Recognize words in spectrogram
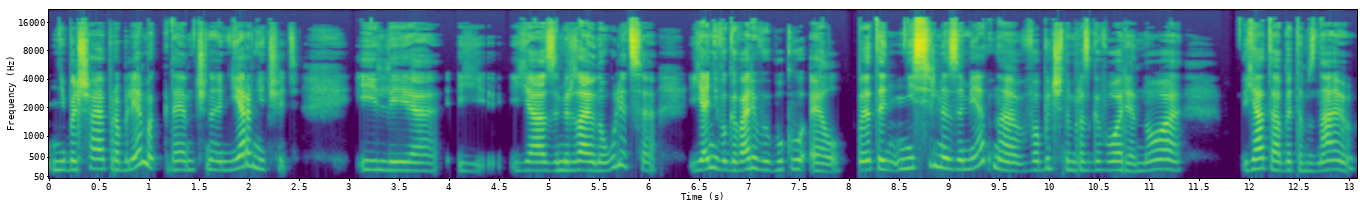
небольшая проблема, когда я начинаю нервничать, или я замерзаю на улице, я не выговариваю букву «Л». Это не сильно заметно в обычном разговоре, но я-то об этом знаю.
